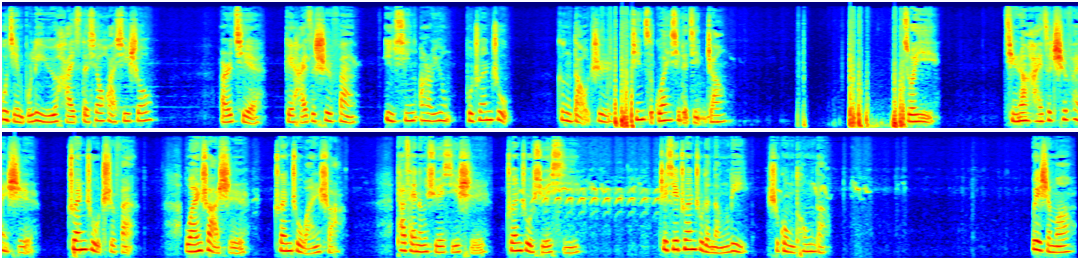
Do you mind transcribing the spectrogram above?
不仅不利于孩子的消化吸收，而且给孩子示范一心二用、不专注，更导致亲子关系的紧张。所以，请让孩子吃饭时专注吃饭，玩耍时专注玩耍，他才能学习时专注学习。这些专注的能力。是共通的。为什么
